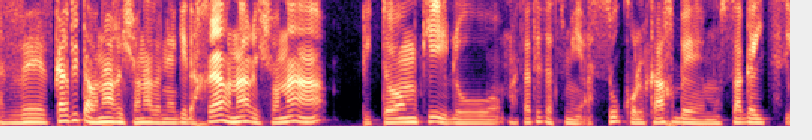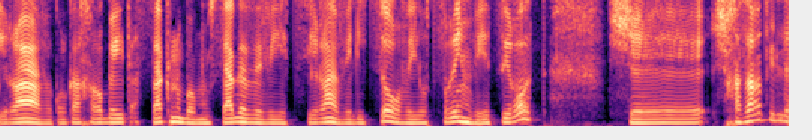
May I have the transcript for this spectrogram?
אז אה, הזכרתי את העונה הראשונה, אז אני אגיד, אחרי העונה הראשונה, פתאום כאילו מצאתי את עצמי עסוק כל כך במושג היצירה, וכל כך הרבה התעסקנו במושג הזה, ויצירה, וליצור, ויוצרים, ויצירות, ש... שחזרתי ל...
